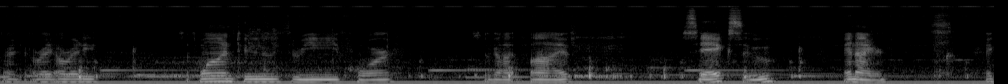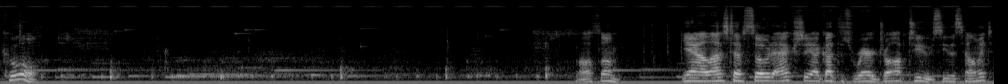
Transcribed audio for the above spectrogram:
Right, right already. So that's one, two, three, four. I got five, six. Ooh, and iron. Okay, cool. Awesome. Yeah, last episode, actually, I got this rare drop, too. See this helmet?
